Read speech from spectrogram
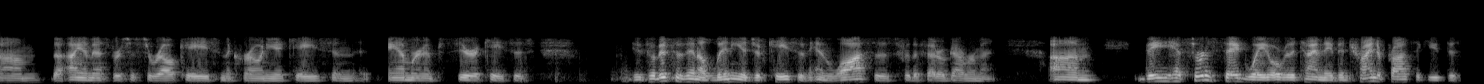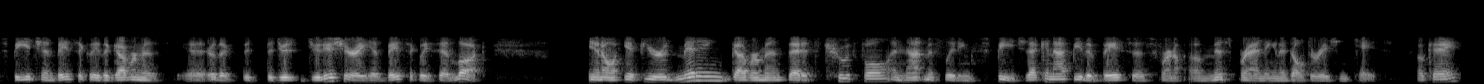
um, the IMS versus Sorrell case and the Caronia case and Amarin and Pacira cases. So this is in a lineage of cases and losses for the federal government. Um, they have sort of segued over the time. They've been trying to prosecute this speech, and basically the government eh, or the, the, the judiciary has basically said, look you know, if you're admitting government that it's truthful and not misleading speech, that cannot be the basis for an, a misbranding and adulteration case. Okay?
